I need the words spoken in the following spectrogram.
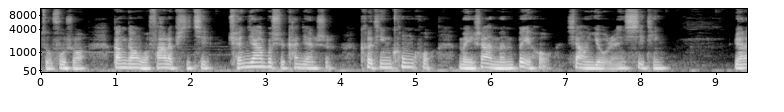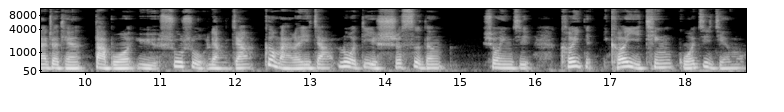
祖父说：“刚刚我发了脾气，全家不许看电视。”客厅空阔，每扇门背后像有人细听。原来这天，大伯与叔叔两家各买了一架落地十四灯收音机，可以。可以听国际节目。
